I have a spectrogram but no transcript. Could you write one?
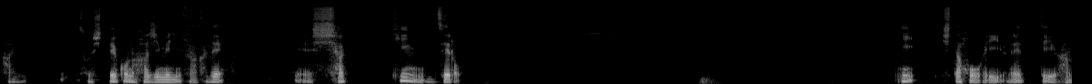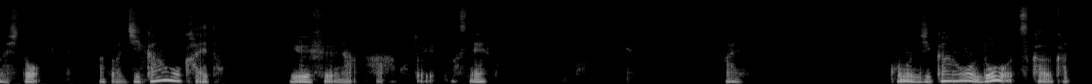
はい。そしてこの初めに中で、えー、借金ゼロにした方がいいよねっていう話と、あとは時間を変えというふうなことを言ってますね。はい。この時間をどう使うかっ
